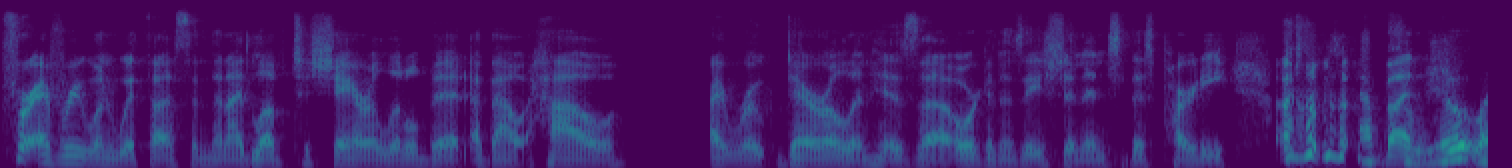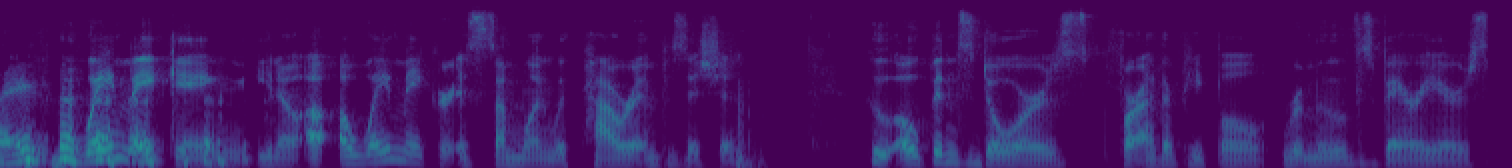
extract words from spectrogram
for everyone with us, and then I'd love to share a little bit about how I wrote Daryl and his uh, organization into this party. Absolutely. but waymaking, you know, a, a waymaker is someone with power and position who opens doors for other people, removes barriers,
